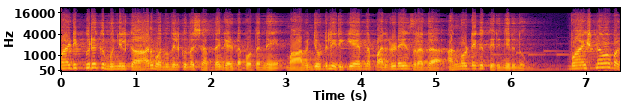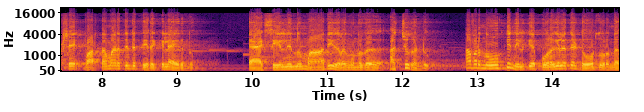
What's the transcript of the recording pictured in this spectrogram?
പടിപ്പുരക്ക് മുന്നിൽ കാർ വന്നു നിൽക്കുന്ന ശബ്ദം കേട്ടപ്പോൾ തന്നെ മാവിൻ ചുട്ടിൽ ഇരിക്കുകയായിരുന്ന പലരുടെയും ശ്രദ്ധ അങ്ങോട്ടേക്ക് തിരിഞ്ഞിരുന്നു. വൈഷ്ണവ് പക്ഷേ വർത്തമാനത്തിന്റെ തിരക്കിലായിരുന്നു. ടാക്സിയിൽ നിന്നും ആദ്യം ഇറങ്ങുന്നത് അച്ചു കണ്ടു. അവർ നോക്കി നിൽക്കെ പുറകിലത്തെ ഡോർ തുറന്ന്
